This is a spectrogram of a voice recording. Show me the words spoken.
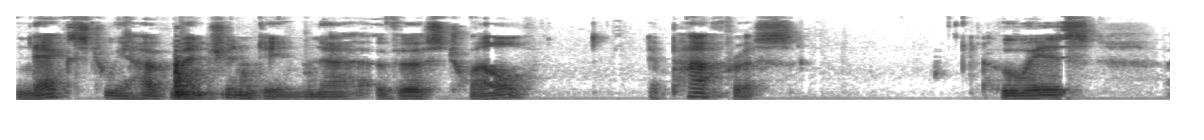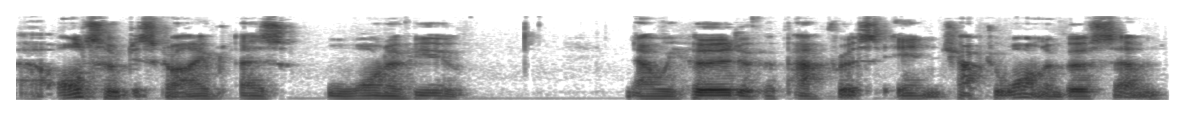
Next, we have mentioned in uh, verse 12 Epaphras, who is uh, also described as one of you. Now we heard of Epaphras in chapter 1 and verse 7,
